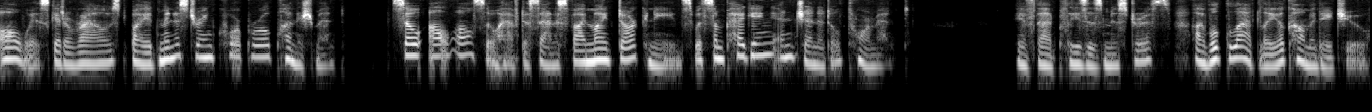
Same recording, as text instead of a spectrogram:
always get aroused by administering corporal punishment so I'll also have to satisfy my dark needs with some pegging and genital torment. If that pleases mistress, I will gladly accommodate you.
